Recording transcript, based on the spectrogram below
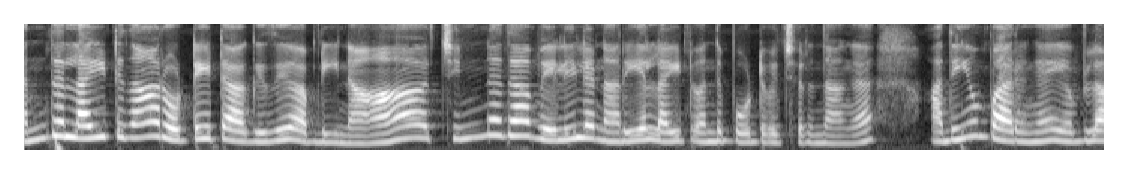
அந்த லைட்டு தான் ரொட்டேட் ஆகுது அப்படின்னா சின்னதாக வெளியில் நிறைய லைட் வந்து போட்டு வச்சுருந்தாங்க. அதையும் பாருங்கள் எவ்வளோ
